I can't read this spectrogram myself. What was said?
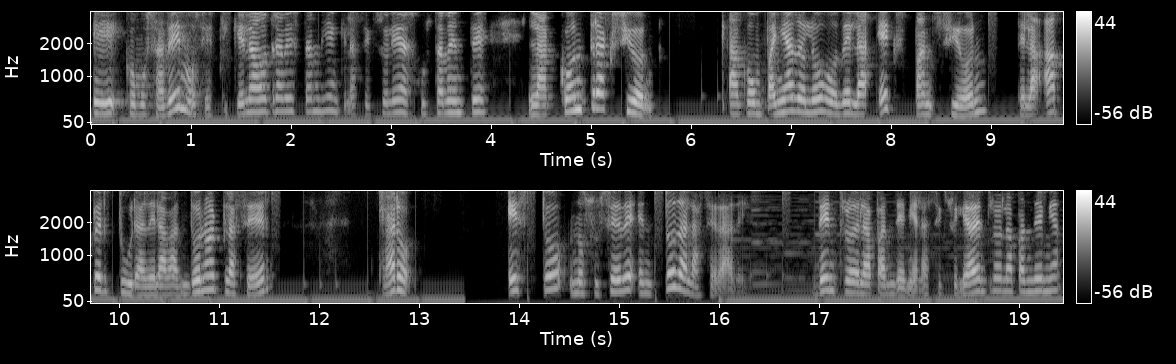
eh, como sabemos, y expliqué la otra vez también, que la sexualidad es justamente la contracción acompañado luego de la expansión, de la apertura, del abandono al placer, claro, esto nos sucede en todas las edades. Dentro de la pandemia, la sexualidad dentro de la pandemia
